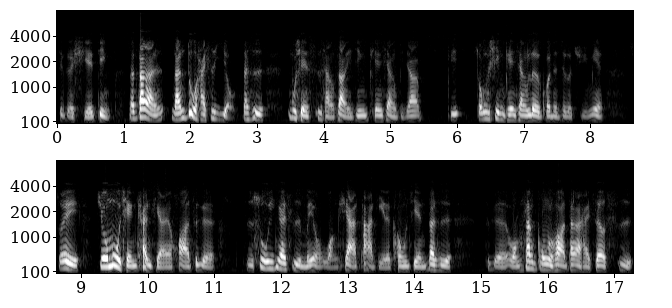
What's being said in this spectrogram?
这个协定。那当然难度还是有，但是目前市场上已经偏向比较比。中性偏向乐观的这个局面，所以就目前看起来的话，这个指数应该是没有往下大跌的空间，但是这个往上攻的话，当然还是要视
